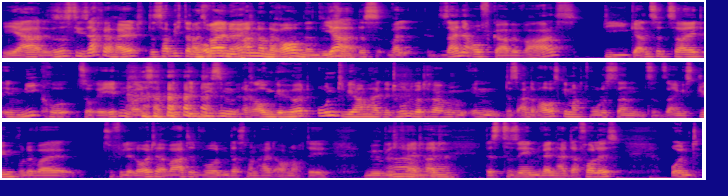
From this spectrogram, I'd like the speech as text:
Ja, das ist die Sache halt. Das habe ich dann Das auch war in einem anderen Raum dann Ja, das, weil seine Aufgabe war es, die ganze Zeit in Mikro zu reden, weil es hat man in diesem Raum gehört und wir haben halt eine Tonübertragung in das andere Haus gemacht, wo das dann sozusagen gestreamt wurde, weil zu viele Leute erwartet wurden, dass man halt auch noch die Möglichkeit Ah, okay. hat, das zu sehen, wenn halt da voll ist. Und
